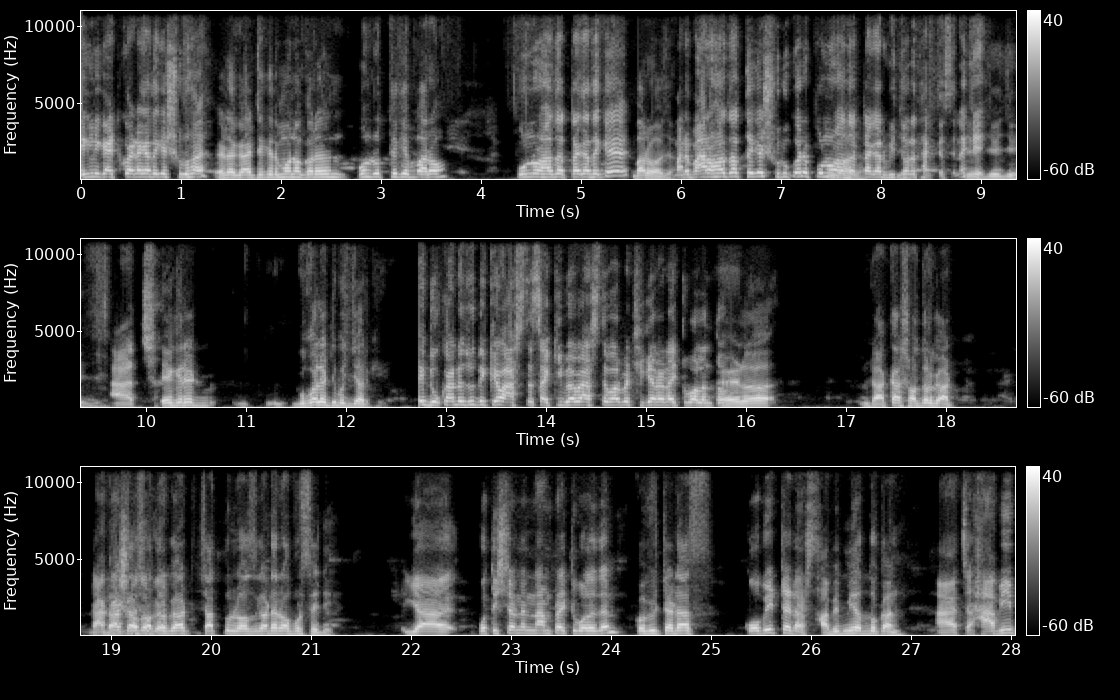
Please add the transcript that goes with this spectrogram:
এগুলি গাইড কয় টাকা থেকে শুরু হয়? এটা গাড়ি থেকে মনে করেন পনেরো থেকে বারো। পনেরো হাজার টাকা থেকে বারো হাজার। মানে বারো হাজার থেকে শুরু করে পনেরো হাজার টাকার ভিতরে থাকতেছে নাকি? জি জি জি। জি আচ্ছা। এ গ্রেড কোয়ালিটি বুঝছে আর কি। এই দোকানে যদি কেউ আসতে চায় কীভাবে আসতে পারবে ঠিকানাটা একটু বলেন তো? ঢাকা সদরঘাট। ঢাকা সদরঘাট। চাঁদপুর লজঘাটের অপর সাইডে ইয়া প্রতিষ্ঠানের নামটা একটু বলে দেন। Covid traders Covid traders Habib মিয়ার দোকান। আচ্ছা হাবিব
